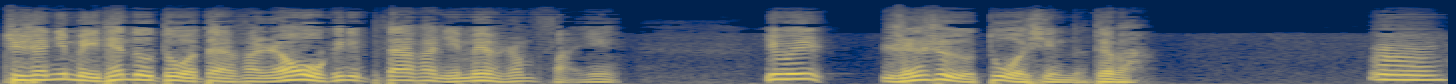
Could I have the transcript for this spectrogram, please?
就像你每天都给我带饭，然后我给你不带饭，你没有什么反应，因为人是有惰性的，对吧？嗯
